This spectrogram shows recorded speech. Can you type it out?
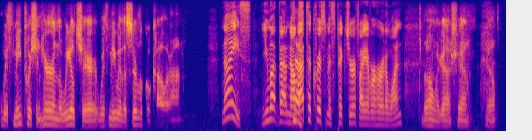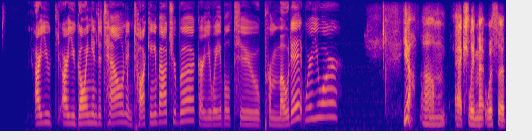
with me pushing her in the wheelchair, with me with a cervical collar on. Nice. You might that now. Yeah. That's a Christmas picture if I ever heard of one. Oh my gosh! Yeah, yeah. Are you are you going into town and talking about your book? Are you able to promote it where you are? Yeah, um, actually met with a,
